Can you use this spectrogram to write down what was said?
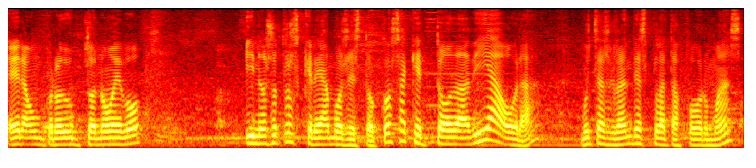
era un producto nuevo y nosotros creamos esto, cosa que todavía ahora muchas grandes plataformas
